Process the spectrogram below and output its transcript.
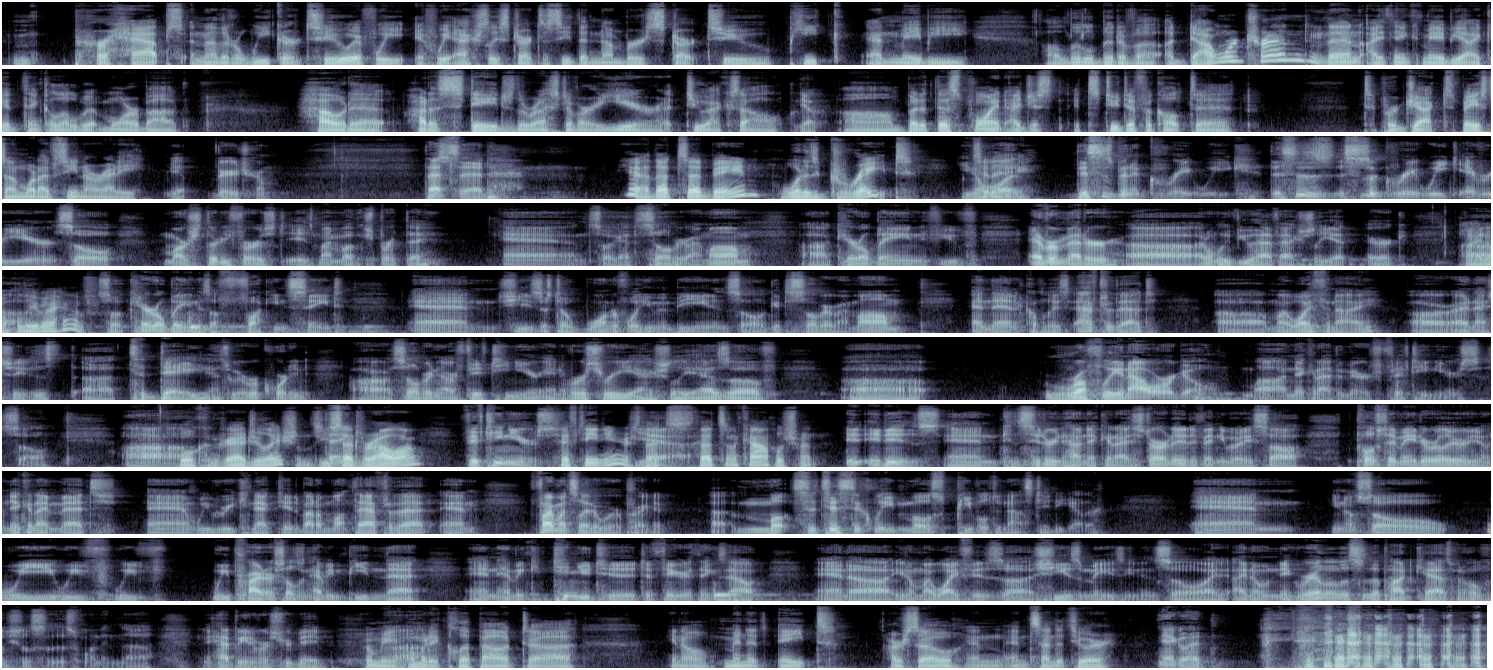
perhaps another week or two if we if we actually start to see the numbers start to peak and maybe a little bit of a, a downward trend, then I think maybe I could think a little bit more about how to how to stage the rest of our year at 2XL. Yep. Um, but at this point, I just it's too difficult to to project based on what I've seen already. Yep, very true. That said, Yeah, that said, Bain, what is great you know today? what? This has been a great week. This is this is a great week every year. So March 31st is my mother's birthday, and so I got to celebrate my mom, uh, Carol Bain. If you've ever met her, uh, I don't believe you have actually yet, Eric. I don't believe I have. So Carol Bain is a fucking saint, and she's just a wonderful human being. And so I'll get to celebrate my mom, and then a couple days after that, uh, my wife and I are, and actually just uh, today, as we were recording, are celebrating our 15 year anniversary. Actually, as of uh, roughly an hour ago, uh, Nick and I have been married for 15 years. So uh, Well, congratulations. You said for how long? 15 years. 15 years. That's Yeah. that's an accomplishment. It, it is, and considering how Nick and I started, if anybody saw the post I made earlier, you know, Nick and I met and we reconnected about a month after that, and five months later we were pregnant. Uh, mo- statistically, most people do not stay together, and you know, so we we've we've we pride ourselves in having beaten that and having continued to to figure things out. And uh, you know, my wife is uh, she is amazing, and so I, I know Nick rarely listens to the podcast, but hopefully she'll listen to this one. And uh, happy anniversary, babe. I'm gonna, I'm gonna clip out, uh, you know, minute eight or so and, and send it to her. Yeah, go ahead.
